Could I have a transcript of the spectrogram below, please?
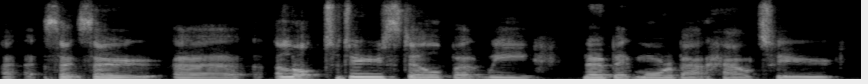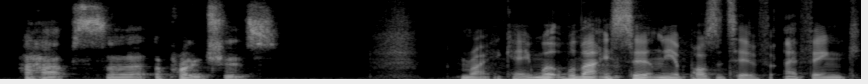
uh, so, so uh, a lot to do still, but we know a bit more about how to perhaps uh, approach it. Right. Okay. Well, well, that is certainly a positive. I think.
